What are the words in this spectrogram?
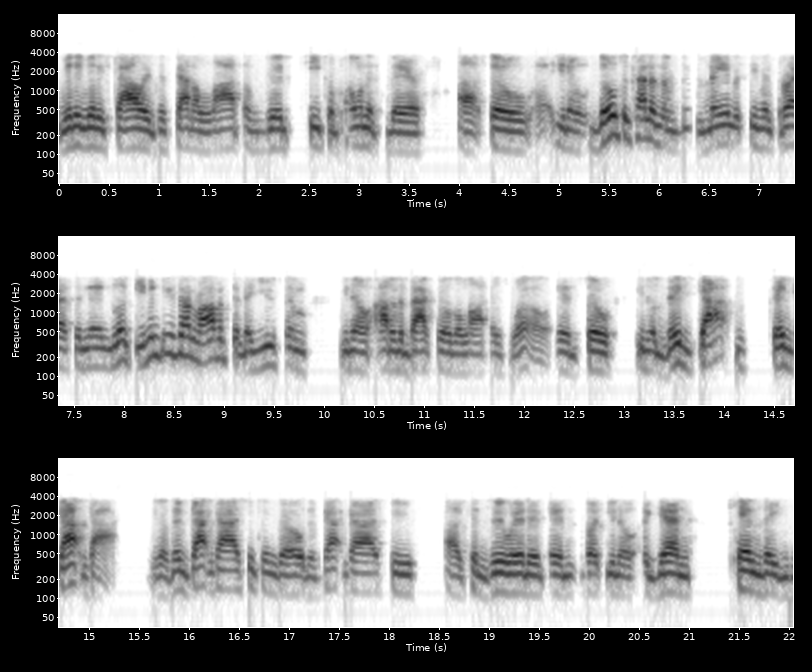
really really solid. Just got a lot of good key components there. Uh, so uh, you know those are kind of the main receiving threats. And then look, even Bijan Robinson, they use him you know out of the backfield a lot as well. And so you know they've got they've got guys. You know, they've got guys who can go. They've got guys who uh, can do it. And, and but you know, again, can they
